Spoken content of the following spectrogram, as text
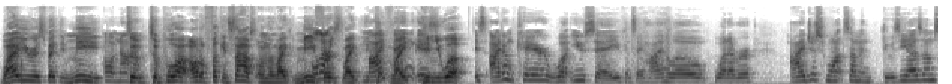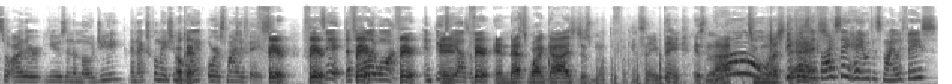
Why are you expecting me Oh, to to pull out all the fucking stops on the like me Hold on. first, like My co- thing like is- hitting you up? Is I don't care what you say. You can say hi, hello, whatever. I just want some enthusiasm. So either use an emoji, an exclamation Okay. point, or a smiley face. Fair, fair. That's it. That's fair, all I want. Fair, Enthusiasm. and fair, and that's why guys just want the fucking same thing. It's not too much to ask. because ask. if I say hey with a smiley face,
